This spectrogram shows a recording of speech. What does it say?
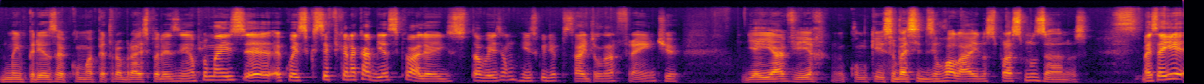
uma empresa como a Petrobras, por exemplo, mas é, é, coisa que você fica na cabeça que, olha, isso talvez é um risco de upside lá na frente, e aí a ver como que isso vai se desenrolar aí nos próximos anos. Mas aí,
